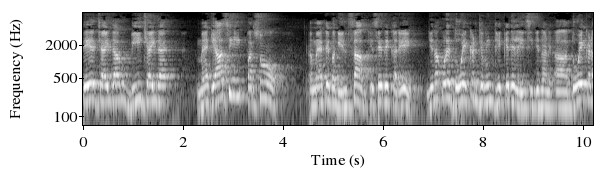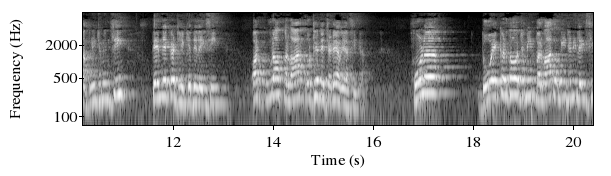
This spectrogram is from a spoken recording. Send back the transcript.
ਤੇਲ ਚਾਹੀਦਾ, ਉਹਨੂੰ ਬੀਜ ਚਾਹੀਦਾ ਹੈ। ਮੈਂ ਗਿਆ ਸੀ ਪਰਸੋਂ, ਮੈਂ ਤੇ ਬਗੇਲ ਸਾਹਿਬ ਕਿਸੇ ਦੇ ਘਰੇ, ਜਿਨ੍ਹਾਂ ਕੋਲੇ 2 ਏਕੜ ਜ਼ਮੀਨ ਠੇਕੇ ਦੇ ਲਈ ਸੀ, ਜਿਨ੍ਹਾਂ ਨੇ 2 ਏਕੜ ਆਪਣੀ ਜ਼ਮੀਨ ਸੀ 3 ਏਕੜ ਠੇਕੇ ਦੇ ਲਈ ਸੀ, ਔਰ ਪੂਰਾ ਪਰਿਵਾਰ ਕੋਠੇ ਤੇ ਚੜਿਆ ਹੋਇਆ ਸੀਗਾ। ਹੁਣ 2 ਏਕੜ ਤੋਂ ਉਹ ਜ਼ਮੀਨ ਬਰਬਾਦ ਹੋ ਗਈ ਜਿਹੜੀ ਲਈ ਸੀ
